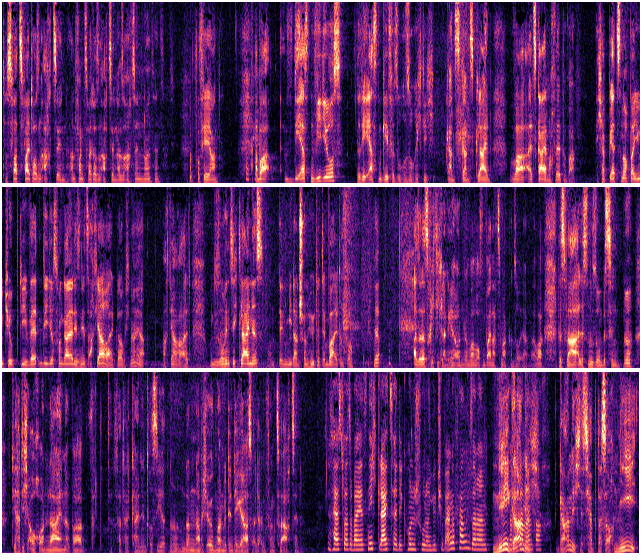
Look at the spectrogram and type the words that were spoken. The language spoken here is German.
Das war 2018, Anfang 2018, also 18, 19, vor vier Jahren. Aber die ersten Videos, so die ersten Gehversuche, so richtig ganz, ganz klein, war als Gaia noch Welpe war. Ich habe jetzt noch bei YouTube die Welpenvideos von Gaia, die sind jetzt acht Jahre alt, glaube ich, ne? Ja, acht Jahre alt. Und die so winzig klein ist und den Milan schon hütet im Wald und so. Ja. Also das ist richtig lange her und dann waren wir auf dem Weihnachtsmarkt und so, ja. Aber das war alles nur so ein bisschen, ne? Die hatte ich auch online, aber das hat halt keinen interessiert. Ne? Und dann habe ich irgendwann mit den TGHs halt angefangen, 2018. Das heißt, du hast aber jetzt nicht gleichzeitig Hundeschule und YouTube angefangen, sondern Nee, gar nicht. einfach. Gar nicht. Ich habe das auch nie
